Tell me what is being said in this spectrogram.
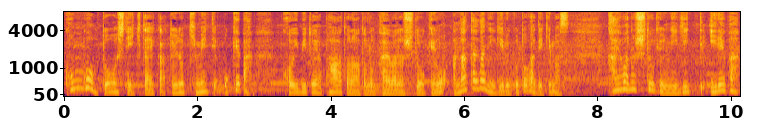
今後どうしていきたいかというのを決めておけば恋人やパートナーとの会話の主導権をあなたが握ることができます。会話の主導権を握っていれば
